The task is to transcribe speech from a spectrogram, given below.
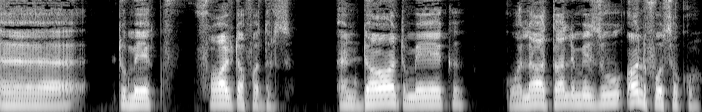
Uh, to make fault of others. And don't make wala talmizu anfusakum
